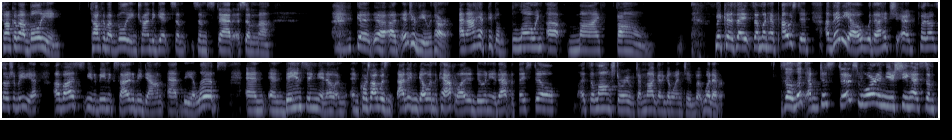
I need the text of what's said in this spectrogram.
Talk about bullying talk about bullying, trying to get some some stat some uh, good uh, an interview with her, and I had people blowing up my phone because they someone had posted a video with a had put on social media of us you know being excited to be down at the ellipse and and dancing you know and, and of course i was i didn't go in the capitol. I didn't do any of that but they still it's a long story which i'm not going to go into but whatever. So look i'm just just warning you she has some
